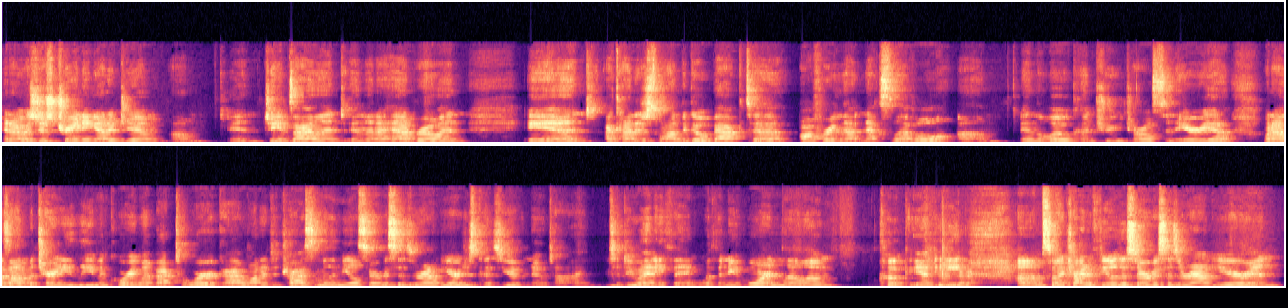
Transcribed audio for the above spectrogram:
and I was just training at a gym um, in James Island, and then I had Rowan. And I kind of just wanted to go back to offering that next level um, in the low country, Charleston area. When I was on maternity leave and Corey went back to work, I wanted to try some of the meal services around here just because you have no time to do Mhm. anything with a newborn, let alone cook and eat. um, so I tried a few of the services around here and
